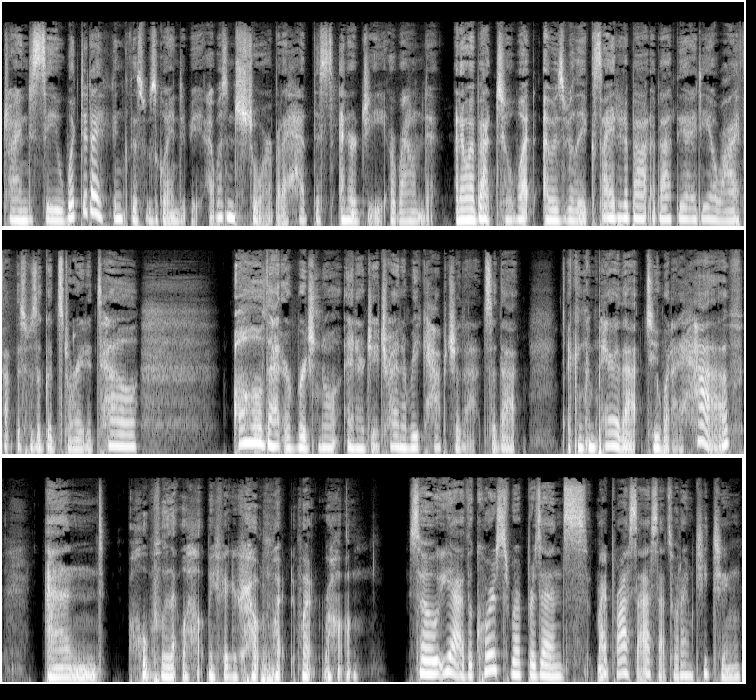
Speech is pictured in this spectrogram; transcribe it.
trying to see what did I think this was going to be. I wasn't sure, but I had this energy around it. And I went back to what I was really excited about, about the idea, why I thought this was a good story to tell. All of that original energy, trying to recapture that so that I can compare that to what I have. And hopefully that will help me figure out what went wrong. So yeah, the course represents my process. That's what I'm teaching.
